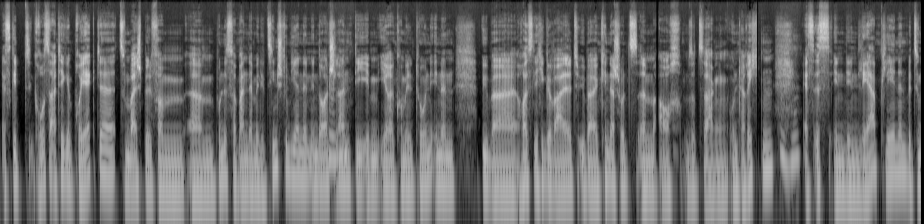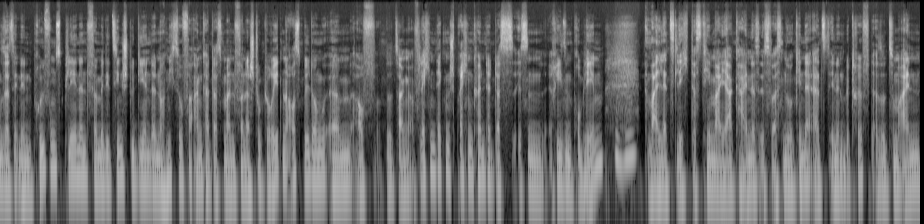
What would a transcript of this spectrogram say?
es gibt großartige Projekte, zum Beispiel vom ähm, Bundesverband der Medizinstudierenden in Deutschland, mhm. die eben ihre KommilitonInnen über häusliche Gewalt, über Kinderschutz ähm, auch sozusagen unterrichten. Mhm. Es ist in den Lehrplänen beziehungsweise in den Prüfungsplänen für Medizinstudierende noch nicht so verankert, dass man von einer strukturierten Ausbildung ähm, auf sozusagen flächendeckend sprechen könnte. Das ist ein Riesenproblem. Mhm mhm. weil letztlich das Thema ja keines ist, was nur KinderärztInnen betrifft. Also zum einen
